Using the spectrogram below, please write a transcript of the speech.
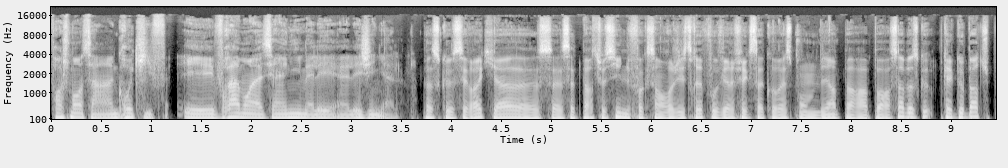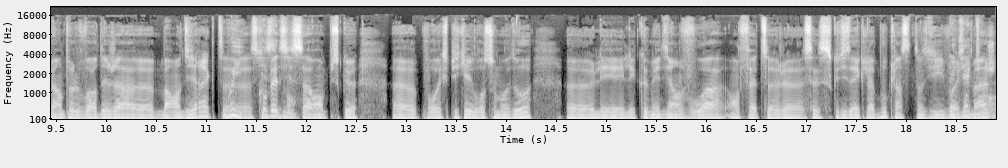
Franchement, c'est un gros kiff. Et vraiment, la série anime, elle est, elle est géniale. Parce que c'est vrai qu'il y a euh, cette partie aussi, une fois que c'est enregistré, il faut vérifier que ça corresponde bien par rapport à ça. Parce que quelque part, tu peux un peu le voir déjà euh, bah, en direct. Oui, euh, complètement. Si ça rend, puisque pour expliquer grosso modo, les, les, comédiens voient en fait, c'est ce que disais avec la boucle, hein, c'est ils voient l'image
